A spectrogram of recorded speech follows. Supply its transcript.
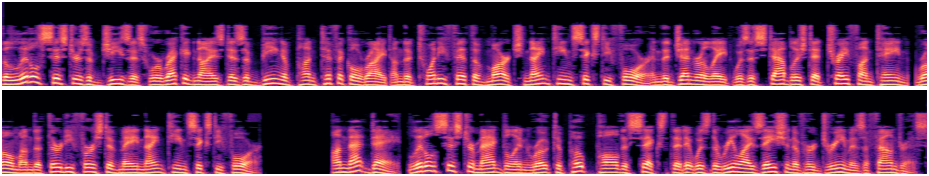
The Little Sisters of Jesus were recognized as a being of pontifical right on 25 March 1964 and the Generalate was established at Tre Fontaine, Rome on 31 May 1964. On that day, Little Sister Magdalene wrote to Pope Paul VI that it was the realization of her dream as a foundress.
